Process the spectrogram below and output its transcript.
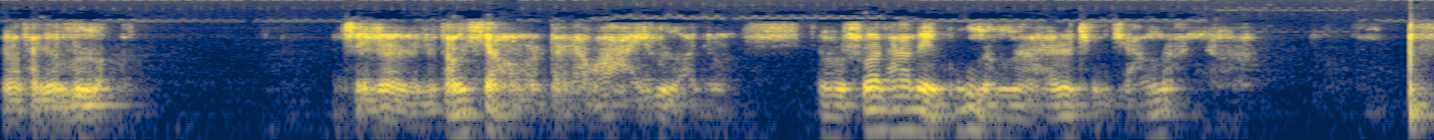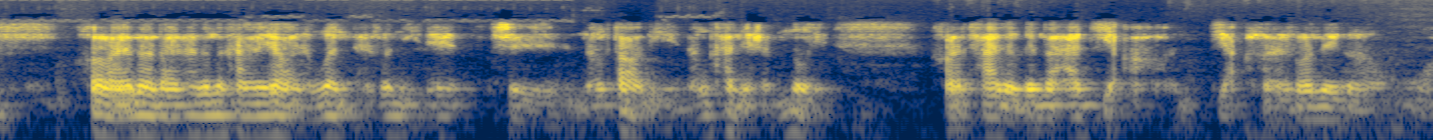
然后他就乐，这事儿就当笑话，大家哇一乐，就就是说他这功能呢还是挺强的，你知道吧？后来呢，大家跟他开玩笑，就问他说：“你这是能到底能看见什么东西？”后来他就跟大家讲讲了，说那个我。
